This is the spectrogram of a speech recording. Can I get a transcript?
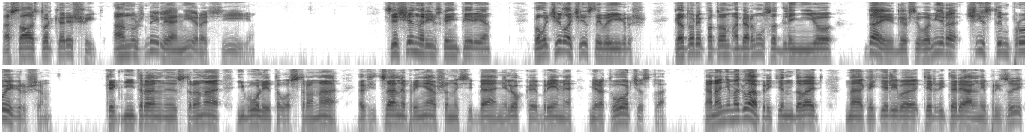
Осталось только решить, а нужны ли они России. Священная Римская империя получила чистый выигрыш, который потом обернулся для нее, да и для всего мира, чистым проигрышем. Как нейтральная страна и более того страна, официально принявшая на себя нелегкое бремя миротворчества, она не могла претендовать на какие-либо территориальные призы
